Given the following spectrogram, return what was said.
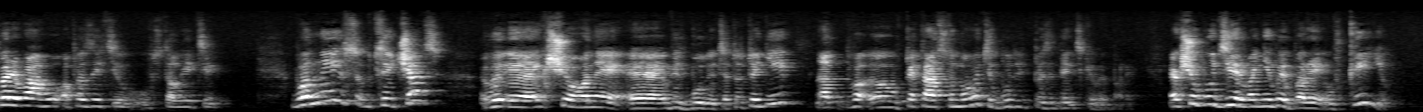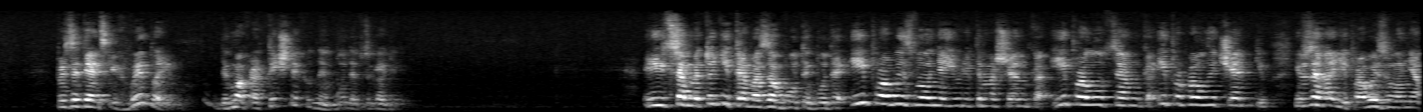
перевагу опозиції у столиці, вони в цей час, якщо вони е, відбудуться, то тоді е, в 2015 році будуть президентські вибори. Якщо будуть зірвані вибори в Київ, президентських виборів демократичних не буде взагалі. І саме тоді треба забути буде і про визволення Юлії Тимошенка, і про Луценка, і про Павличенків, і взагалі про визволення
